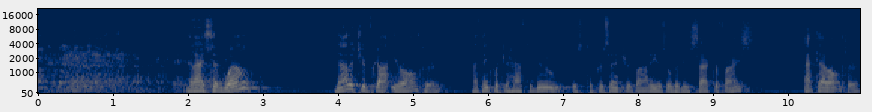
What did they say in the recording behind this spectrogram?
and I said, well, now that you've got your altar, I think what you have to do is to present your body as a living sacrifice at that altar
